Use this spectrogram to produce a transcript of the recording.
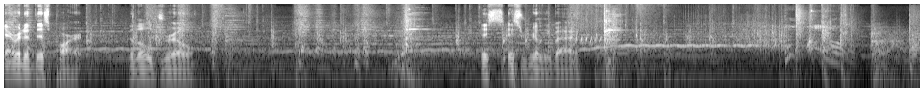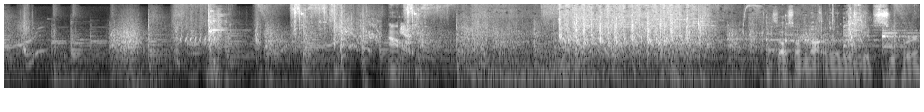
get rid of this part. The little drill. It's it's really bad. Ow. It's also not really a good super.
